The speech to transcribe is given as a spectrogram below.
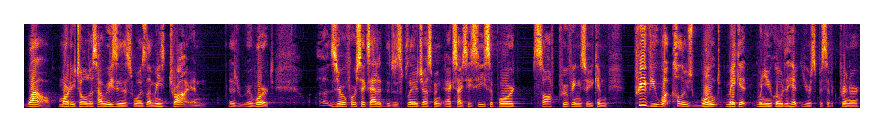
wow, Marti told us how easy this was, let me try, and it, it worked. Uh, 046 added the display adjustment, XICC support, soft proofing, so you can preview what colors won't make it when you go to hit your specific printer,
